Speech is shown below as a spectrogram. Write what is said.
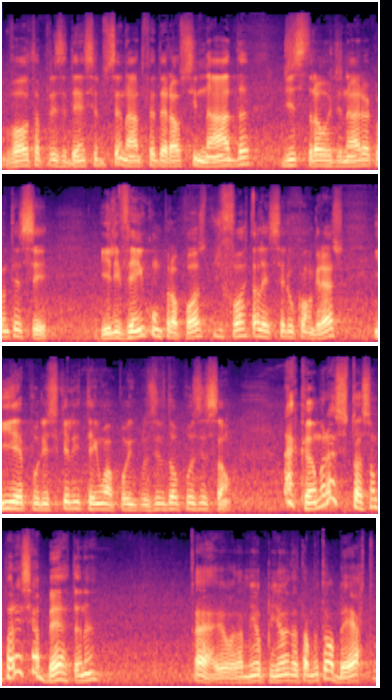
volta à presidência do Senado Federal se nada de extraordinário acontecer. E ele vem com o propósito de fortalecer o Congresso e é por isso que ele tem o apoio, inclusive, da oposição. Na Câmara, a situação parece aberta, né? É, eu, na minha opinião, ainda está muito aberto.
